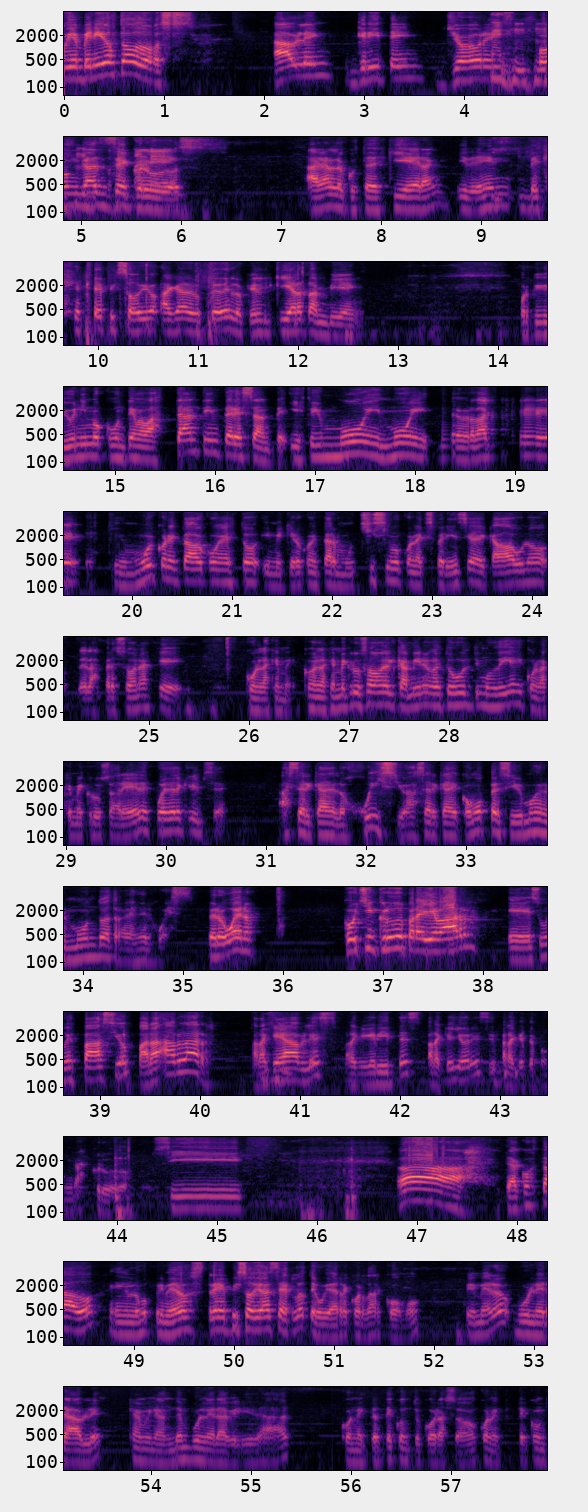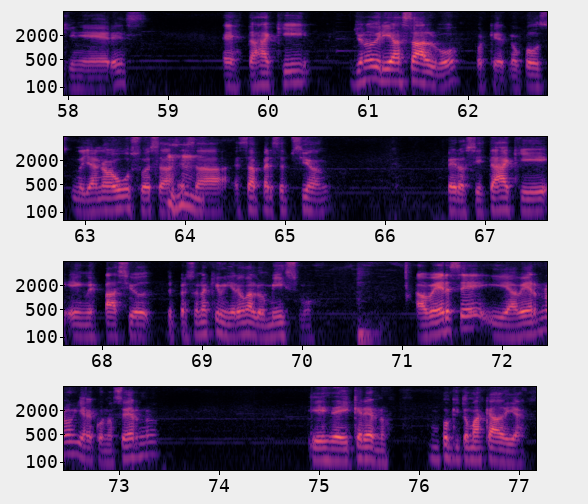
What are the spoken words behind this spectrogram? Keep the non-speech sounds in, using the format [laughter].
Bienvenidos todos. Hablen, griten, lloren, [laughs] pónganse crudos. Hagan lo que ustedes quieran y dejen de que este episodio haga de ustedes lo que él quiera también. Porque hoy venimos con un tema bastante interesante y estoy muy, muy, de verdad que estoy muy conectado con esto y me quiero conectar muchísimo con la experiencia de cada uno de las personas que, con las que me, con las que me he cruzado en el camino en estos últimos días y con las que me cruzaré después del eclipse, acerca de los juicios, acerca de cómo percibimos el mundo a través del juez. Pero bueno, Coaching Crudo para Llevar es un espacio para hablar, para que hables, para que grites, para que llores y para que te pongas crudo. Si ah, te ha costado en los primeros tres episodios hacerlo, te voy a recordar cómo. Primero, vulnerable, caminando en vulnerabilidad, conéctate con tu corazón, conéctate con quien eres. Estás aquí, yo no diría salvo, porque no puedo, ya no uso esa, esa, esa, percepción, pero sí estás aquí en un espacio de personas que vinieron a lo mismo, a verse y a vernos y a conocernos, y desde ahí querernos un poquito más cada día.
